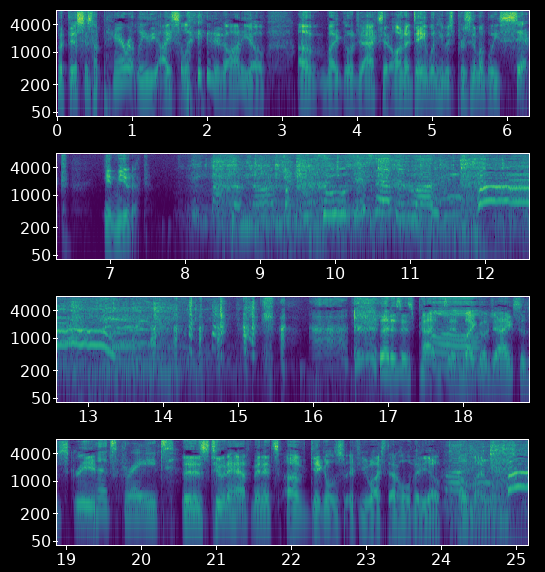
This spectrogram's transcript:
But this is apparently the isolated audio of Michael Jackson on a day when he was presumably sick in Munich. That is his patented Aw. Michael Jackson scream. That's great. It is two and a half minutes of giggles if you watch that whole video. Oh my word.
